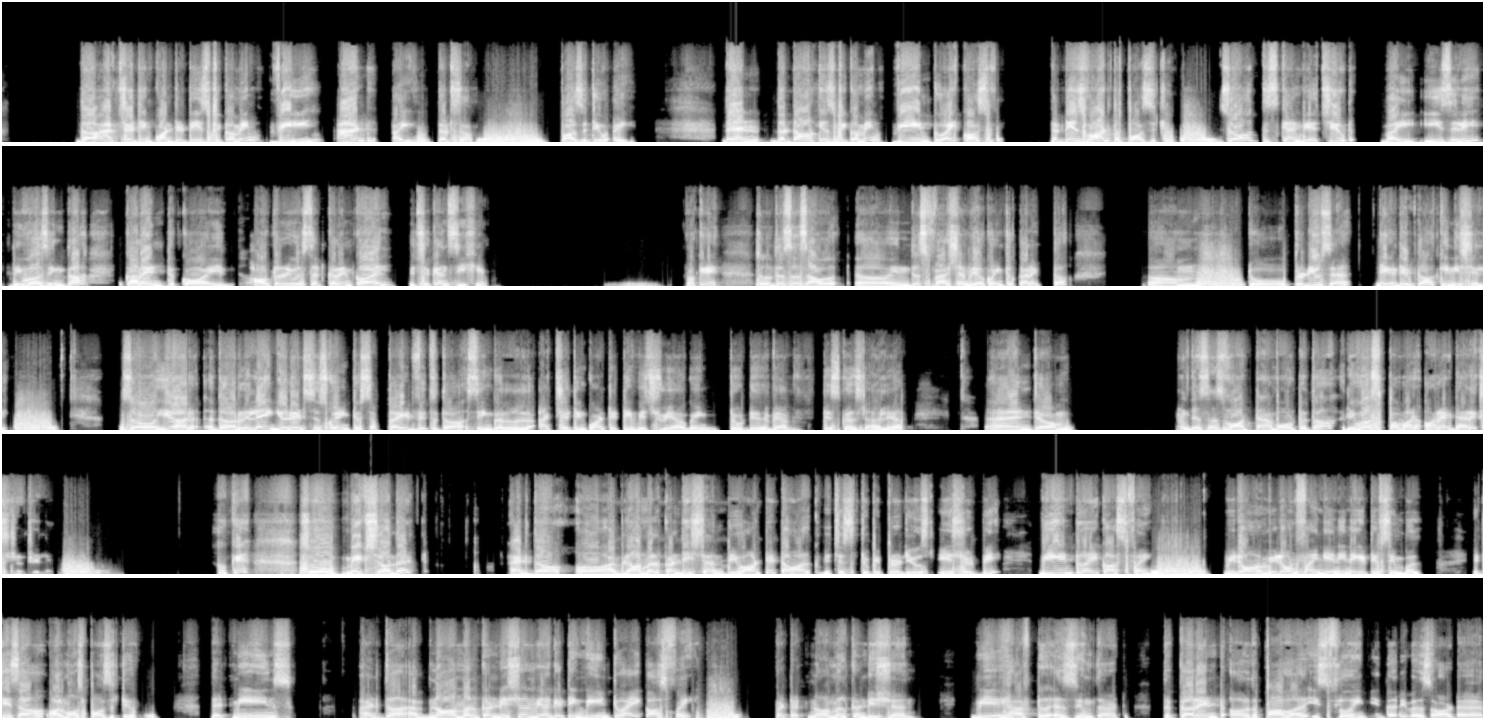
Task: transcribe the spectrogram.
the actuating quantity is becoming V and I. That's all. Positive I. Then the torque is becoming V into I cos phi. That is what the positive. So this can be achieved by easily reversing the current coil. How to reverse that current coil? Which you can see here. Okay, so this is how uh, in this fashion we are going to connect the um, to produce a negative torque initially. So here the relaying units is going to supplied with the single actuating quantity which we are going to we have discussed earlier and um, this is what about the reverse power or a directional relay okay? So make sure that at the uh, abnormal condition we want a torque which is to be produced it should be v into i cos phi. We don't we don't find any negative symbol. It is a almost positive. That means at the abnormal condition we are getting v into i cos phi. But at normal condition we have to assume that the current or the power is flowing in the reverse order.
